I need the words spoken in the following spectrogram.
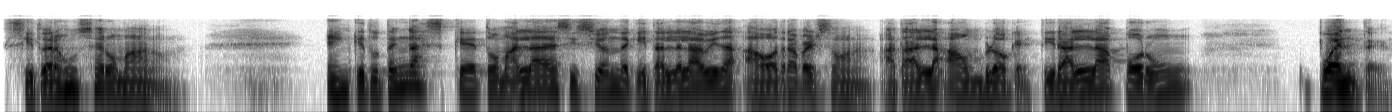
Si tú eres un ser humano, en que tú tengas que tomar la decisión de quitarle la vida a otra persona, atarla a un bloque, tirarla por un puente.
